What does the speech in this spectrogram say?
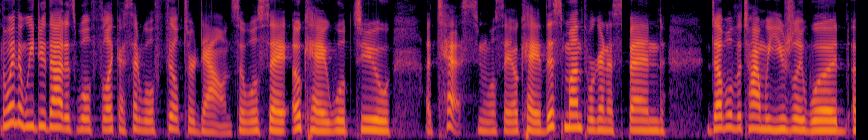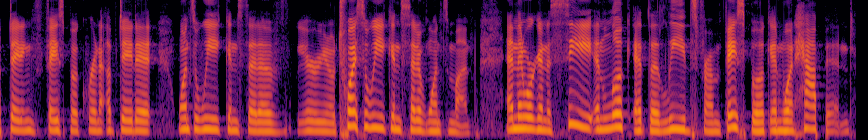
the way that we do that is we'll, like I said, we'll filter down. So we'll say, okay, we'll do a test and we'll say, okay, this month we're going to spend double the time we usually would updating Facebook. We're going to update it once a week instead of, or, you know, twice a week instead of once a month. And then we're going to see and look at the leads from Facebook and what happened.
